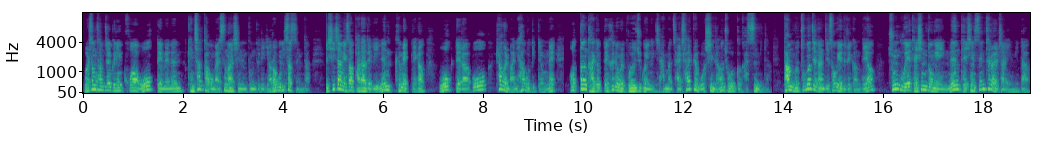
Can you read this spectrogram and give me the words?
월성 삼재 그린 코아 5억대면은 괜찮다고 말씀하시는 분들이 여러 분 있었습니다. 시장에서 받아들이는 금액대가 5억대라고 평을 많이 하고 있기 때문에 어떤 가격대 흐름을 보여주고 있는지 한번 잘 살펴보시면 좋을 것 같습니다. 다음으로 두 번째 단지 소개해 드릴 건데요. 중구의 대신동에 있는 대신 센트럴자입니다.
